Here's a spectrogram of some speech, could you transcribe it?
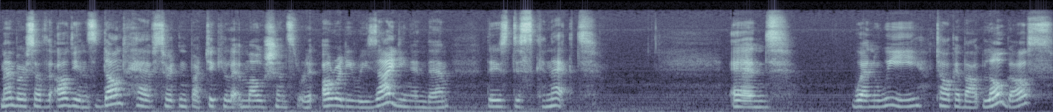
members of the audience don't have certain particular emotions re- already residing in them, there is disconnect. And when we talk about logos,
